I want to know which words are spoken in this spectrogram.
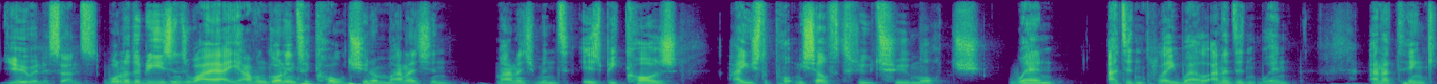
you in a sense? one of the reasons why I haven't gone into coaching and managing management is because I used to put myself through too much when I didn't play well and I didn't win. And I think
